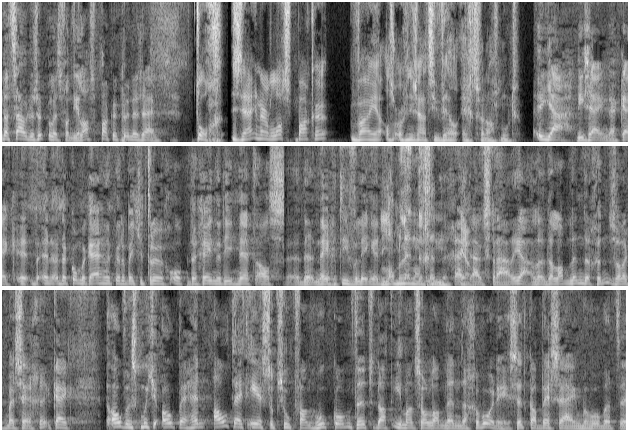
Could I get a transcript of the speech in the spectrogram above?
dat zou dus ook wel eens van die lastpakken kunnen zijn. Toch zijn er lastpakken waar je als organisatie wel echt vanaf moet? Ja, die zijn er. Kijk, eh, daar kom ik eigenlijk weer een beetje terug op degene die ik net als eh, de negatievelingen... die Lamlendigen, lamlendigheid ja. uitstralen. Ja, de lamlendigen, zal ik maar zeggen. Kijk, overigens moet je ook bij hen altijd eerst op zoek van... hoe komt het dat iemand zo lamlendig geworden is? Het kan best zijn, bijvoorbeeld, eh,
